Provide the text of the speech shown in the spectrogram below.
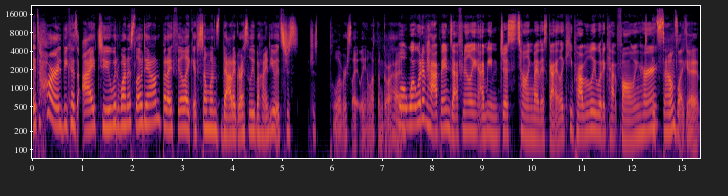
it's hard because I too would want to slow down, but I feel like if someone's that aggressively behind you, it's just just pull over slightly and let them go ahead. well, what would have happened? Definitely, I mean, just telling by this guy, like he probably would have kept following her. it sounds like it.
